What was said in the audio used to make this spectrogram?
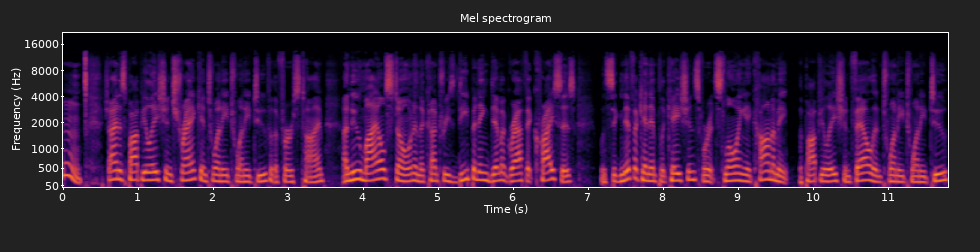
Hmm. China's population shrank in 2022 for the first time, a new milestone in the country's deepening demographic crisis with significant implications for its slowing economy. The population fell in 2022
